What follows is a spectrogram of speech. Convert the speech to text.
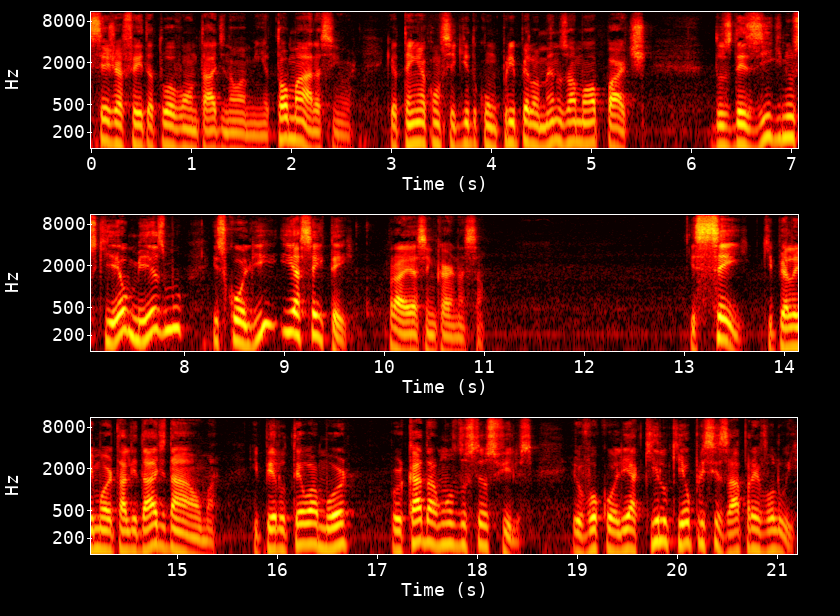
seja feita a tua vontade, não a minha. Tomara, Senhor, que eu tenha conseguido cumprir pelo menos a maior parte dos desígnios que eu mesmo escolhi e aceitei para essa encarnação. E sei que pela imortalidade da alma e pelo teu amor por cada um dos teus filhos, eu vou colher aquilo que eu precisar para evoluir.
